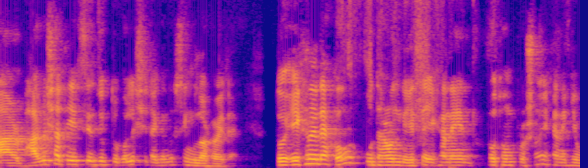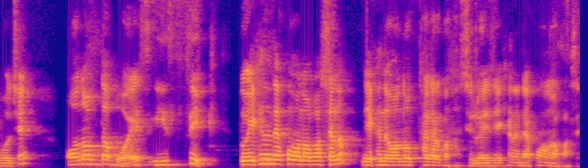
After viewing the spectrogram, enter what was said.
আর ভার্বের সাথে এসি যুক্ত করলে সেটা কিন্তু সিঙ্গুলার হয়ে যায়। তো এখানে দেখো উদাহরণ দিয়েছে, এখানে প্রথম প্রশ্ন, এখানে কি বলছে one of the boys is sick তো এখানে দেখো অনফ আছে না? এখানে অনফ থাকার কথা ছিল, এই যে এখানে দেখো অনফ আছে।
